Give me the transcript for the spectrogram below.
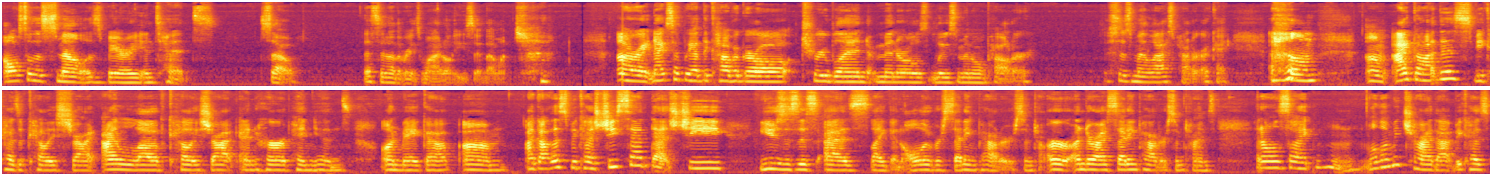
also the smell is very intense so that's another reason why I don't use it that much Alright, next up we have the CoverGirl Trublend Minerals Loose Mineral Powder. This is my last powder. Okay. Um, um, I got this because of Kelly Strack. I love Kelly Strack and her opinions on makeup. Um, I got this because she said that she uses this as like an all over setting powder sometimes, or under eye setting powder sometimes. And I was like, hmm, well, let me try that because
